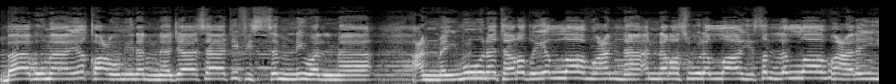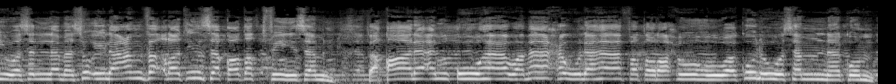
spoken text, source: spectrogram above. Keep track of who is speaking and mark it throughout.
Speaker 1: باب ما يقع من النجاسات في السمن والماء. عن ميمونة رضي الله عنها أن رسول الله صلى الله عليه وسلم سئل عن فأرة سقطت في سمن فقال ألقوها وما حولها فطرحوه وكلوا سمنكم.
